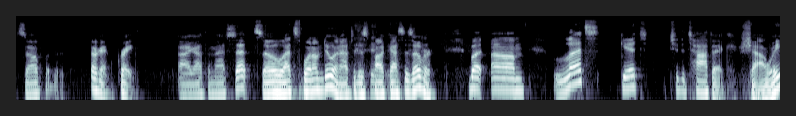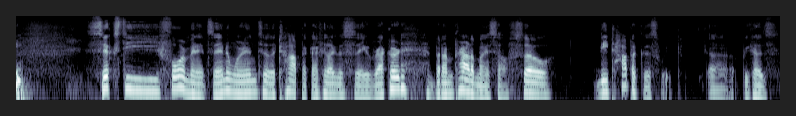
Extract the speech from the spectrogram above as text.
so I'll put it. Okay, great. I got the match set, so that's what I'm doing after this podcast is over. But um, let's get to the topic, shall we? 64 minutes in, and we're into the topic. I feel like this is a record, but I'm proud of myself. So, the topic this week, uh, because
